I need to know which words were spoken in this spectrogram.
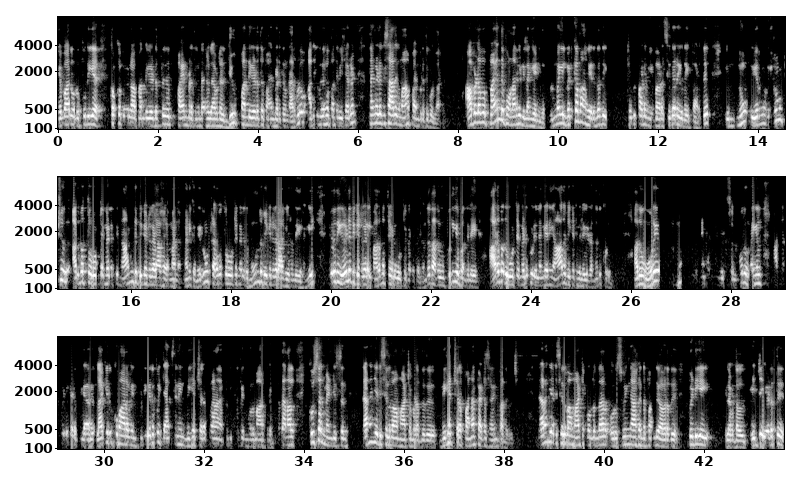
எவ்வாறு ஒரு புதிய கொக்கபிலா பந்து எடுத்து பயன்படுத்துகின்றார்கள் அவர்கள் டியூப் பந்து எடுத்து பயன்படுத்துகின்றார்களோ அதே வேக பந்து வீச்சார்கள் தங்களுக்கு சாதகமாக பயன்படுத்திக் கொள்வார்கள். அவ்வளவு பயந்து போனார்கள் இலங்கை உண்மையில் வெட்கமாக இருந்தது. துடுப்பாடும் இவ்வாறு சிதறியதை பார்த்து இருநூற்று அறுபத்தோரு ஓட்டங்களுக்கு நான்கு விக்கெட்டுகளாக மன்னிக்கும் இருநூற்று அறுபத்தோரு ஓட்டங்களுக்கு மூன்று விக்கெட்டுகளாக இருந்த இலங்கை இறுதி ஏழு விக்கெட்டுகளை அறுபத்தி ஏழு ஓட்டங்களுக்கு இருந்தது அதுவும் புதிய பந்திலே அறுபது ஓட்டங்களுக்குள் இலங்கை அணி ஆறு விக்கெட்டுகளை இழந்தது கொடுக்கும் அதுவும் ஒரே சொல்லும்போது உண்மையில் அந்த பிடிக்கெடுப்பு யாரு? லகிர் குமாரவின் பிடியெடுப்பு ஜாக்சனின் மிகச் சிறப்பான பிடிக்கெடுப்பின் மூலமாக கிடைத்தது. ஆனால் குசன் மெண்டிசன் தனஞ்செடி செல்வா மாற்றம் நடந்தது. மிகச்சிறப்பான பேட்டர்சனின் பந்து வீச்சு. தனஞ்சேரி சில்வா மாட்டிக்கொண்டிருந்தார் ஒரு ஸ்விங்காக இந்த பந்து அவரது பிடியை இல்லாவிட்டால் எஜ்ஜை எடுத்து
